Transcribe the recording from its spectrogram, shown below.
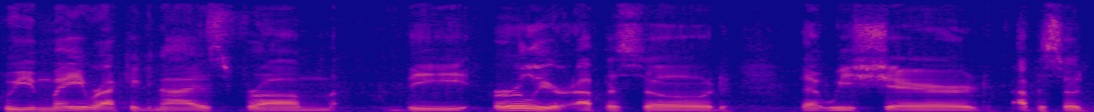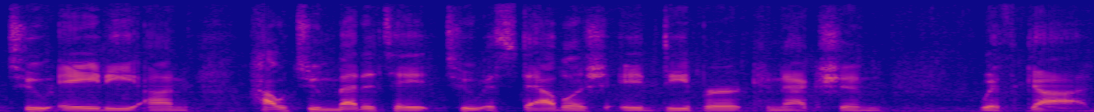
who you may recognize from the earlier episode that we shared, episode 280, on how to meditate to establish a deeper connection with God.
